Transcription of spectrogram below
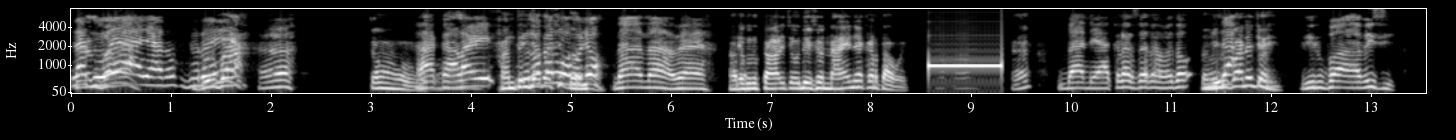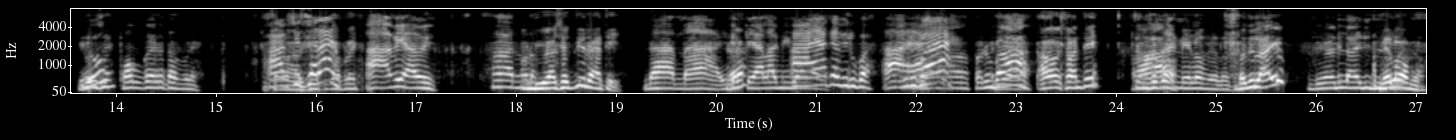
પેલા જોયા યાર જોયા હા. તો હા કાળા ખાનથી જતા શું બોલ્યો ના ના હવે આ. બધું કાળી ચૌદેશો નાય ને કરતા હોય. હે? ના નેકડા સર હવે તો. વીરપા ને જોઈ? વીરપા આવી છે. એવું ફોન કર્યો તમને આવશે આવશે ખરા? આપણે. આવી આવી. હા આમ દીવા છે જ નહીં રાતે? ના ના હે? પેલા બી આયા કે વીરુબા વીરુબા પરુણબા, આવો શાંતિ. કેમ છે કહો? મેલો મેલો. બધું લાવ્યું દિવાળી લાવી દીધું મેલો આમાં.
